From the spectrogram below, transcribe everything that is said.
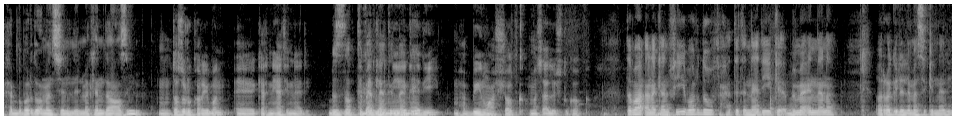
أحب برضو أمنشن المكان ده عظيم. منتظروا قريبا آه، كارنيهات النادي. بالظبط كارنيه النادي. نادي محبين وعشاق مسائل الاشتقاق طبعا أنا كان في برضو في حتة النادي بما إن أنا الراجل اللي ماسك النادي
